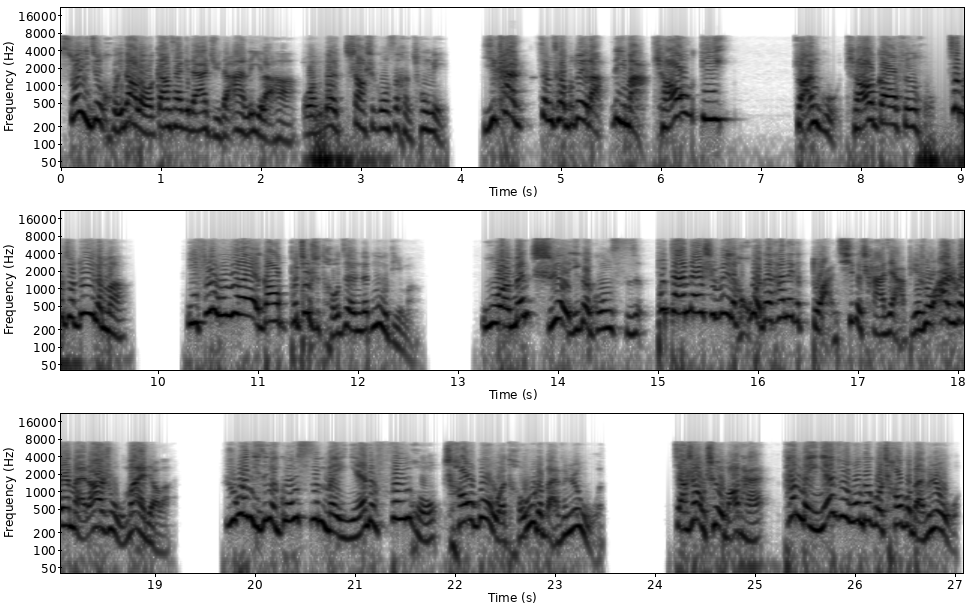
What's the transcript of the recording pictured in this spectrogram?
所以就回到了我刚才给大家举的案例了哈，我们的上市公司很聪明，一看政策不对了，立马调低。转股调高分红，这不就对了吗？你分红越来越高，不就是投资人的目的吗？我们持有一个公司，不单单是为了获得它那个短期的差价，比如说我二十块钱买的二十五卖掉了。如果你这个公司每年的分红超过我投入的百分之五，假设我持有茅台，它每年分红都给我超过百分之五，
